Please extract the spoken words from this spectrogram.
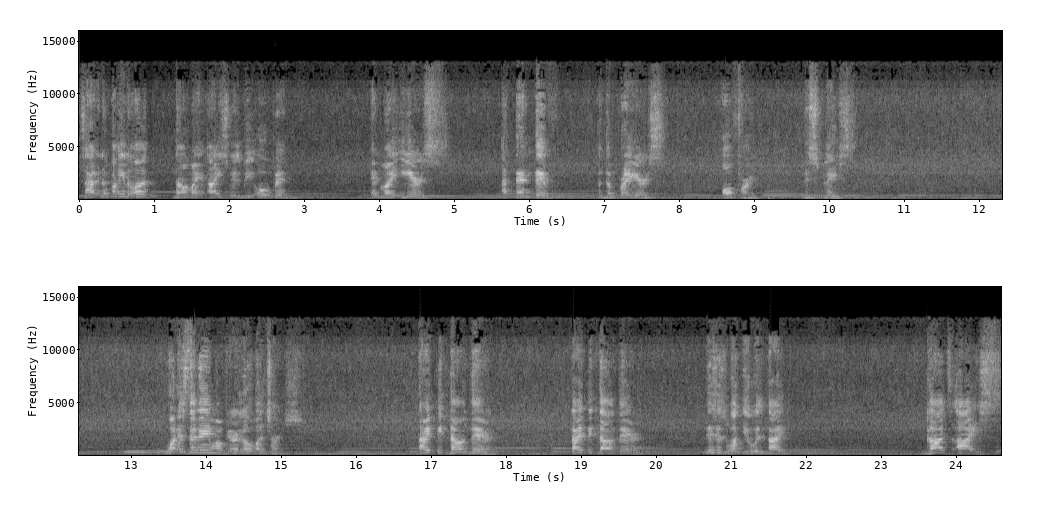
Sabi ng Panginoon, now my eyes will be open and my ears attentive to the prayers offered this place. What is the name of your local church? Type it down there. Type it down there. This is what you will type. God's eyes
